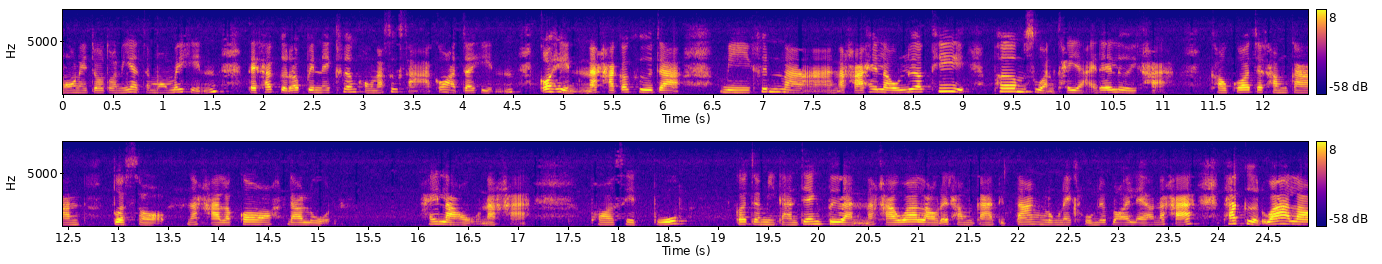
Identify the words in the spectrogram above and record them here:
มองในจอตัวนี้อาจจะมองไม่เห็น แต่ถ้าเกิดว่าเป็นในเครื่องของนักศึกษาก็อาจจะเห็นก็เห็นนะคะก็คือจะมีขึ้นมานะคะ ให้เราเลือกที่เพิ่มส่วนขยายได้เลยค่ะ เขาก็จะทำการตรวจสอบนะคะ แล้วก็ดาวน์โหลดให้เรานะคะ พอเสร็จปุ๊บ ก็จะมีการแจ้งเตือนนะคะ ว่าเราได้ทำการติดตั้งลงในโครมเรียบร้อยแล้วนะคะ ถ้าเกิดว่าเรา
